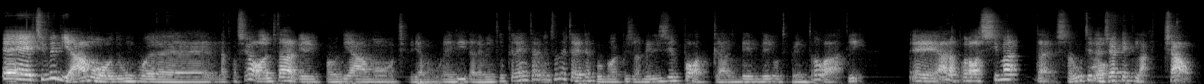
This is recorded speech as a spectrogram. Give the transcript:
E ci vediamo dunque la prossima volta. Vi ricordiamo, ci vediamo lunedì dalle 20.30 alle 21.30 con un nuovo episodio di Easy Podcast. Benvenuti, bentrovati. E alla prossima. Saluti da. Jack e Clark. Ciao!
